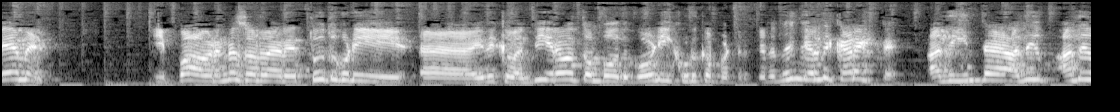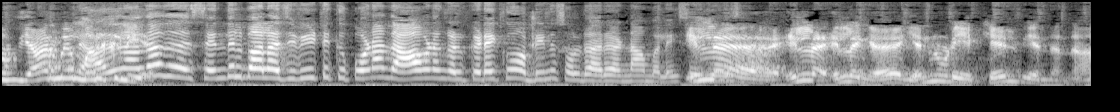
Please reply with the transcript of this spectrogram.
பேமெண்ட் இப்போ அவர் என்ன சொல்றாரு? தூத்துக்குடி இதுக்கு வந்து 29 கோடி கொடுக்கப்பட்டிருக்கிறதுங்கிறது கரெக்ட் அது இந்த அது அது யாருமே அந்த செந்தில் பாலாஜி வீட்டுக்கு போனா அந்த ஆவணங்கள் கிடைக்கும் அப்படின்னு சொல்றாரு அண்ணாமலை. இல்ல இல்ல இல்லைங்க. என்னுடைய கேள்வி என்னன்னா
